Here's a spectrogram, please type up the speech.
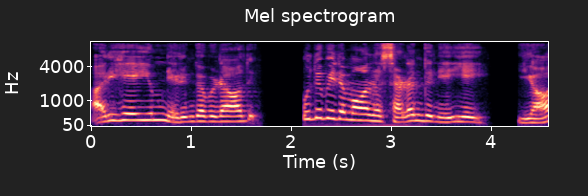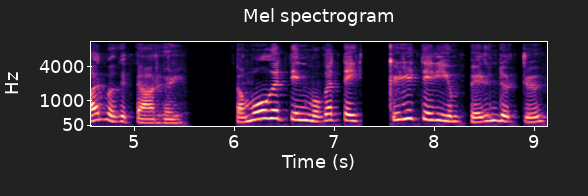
அருகேயும் நெருங்க விடாது புதுவிதமான சடங்கு நெறியை யார் வகுத்தார்கள்? சமூகத்தின் முகத்தை கிழித்தெறியும் பெருந்தொற்று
